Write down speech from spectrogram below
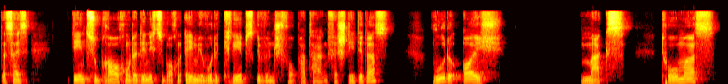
das heißt, den zu brauchen oder den nicht zu brauchen, ey, mir wurde Krebs gewünscht vor paar Tagen. Versteht ihr das? Wurde euch Max, Thomas,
